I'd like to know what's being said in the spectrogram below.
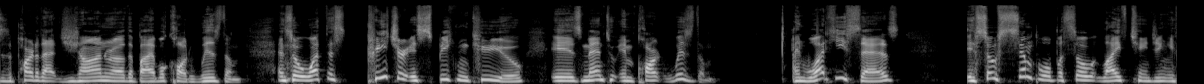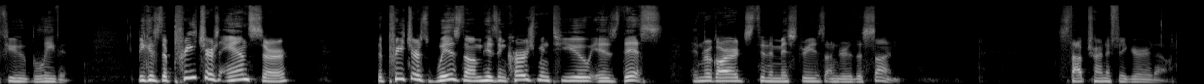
is a part of that genre of the Bible called wisdom. And so, what this preacher is speaking to you is meant to impart wisdom. And what he says is so simple, but so life changing if you believe it. Because the preacher's answer, the preacher's wisdom, his encouragement to you is this in regards to the mysteries under the sun. Stop trying to figure it out.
